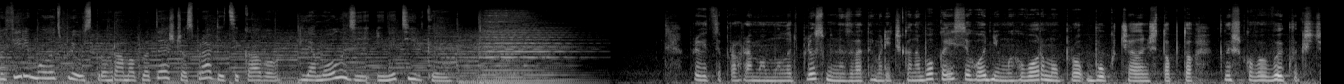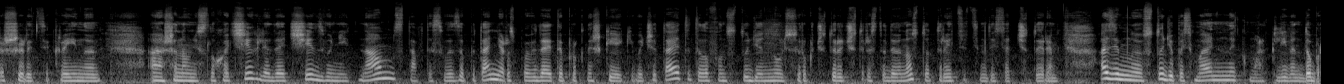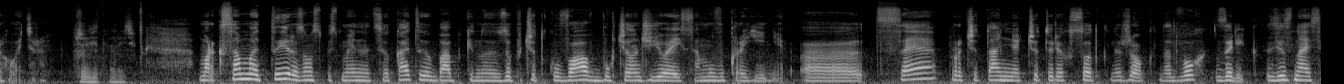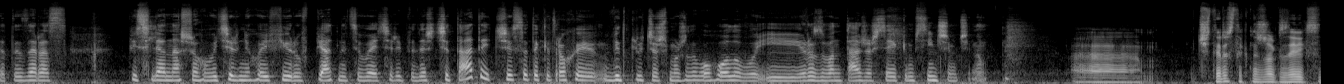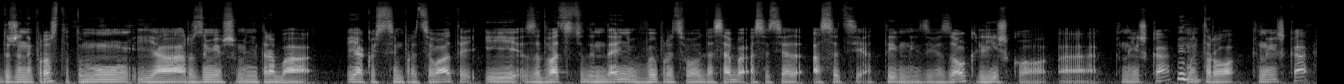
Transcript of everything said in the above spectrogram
В ефірі Молодь Плюс програма про те, що справді цікаво для молоді і не тільки. Привіт, це програма Молодь Плюс. Мене звати Марічка Набока, і сьогодні ми говоримо про Book Challenge, тобто книжковий виклик, що шириться країною. А, Шановні слухачі, глядачі, дзвоніть нам, ставте свої запитання, розповідайте про книжки, які ви читаєте. Телефон студії 044 490 30 74. А зі мною в студії письменник Марк Лівін. Доброго вечора. Привіт, Марічка. Марк, саме ти разом з письменницею Катею Бабкіною започаткував Book Challenge UA саме в Україні. Е, Це прочитання 400 книжок на двох за рік. Зізнайся, ти зараз після нашого вечірнього ефіру в п'ятницю ввечері підеш читати, чи все-таки трохи відключиш, можливо, голову і розвантажишся якимось іншим чином? Е, 400 книжок за рік це дуже непросто, тому я розумів, що мені треба якось з цим працювати. І за 21 день випрацював для себе асоці... асоціативний зв'язок, ліжко, е, книжка, метро, книжка.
